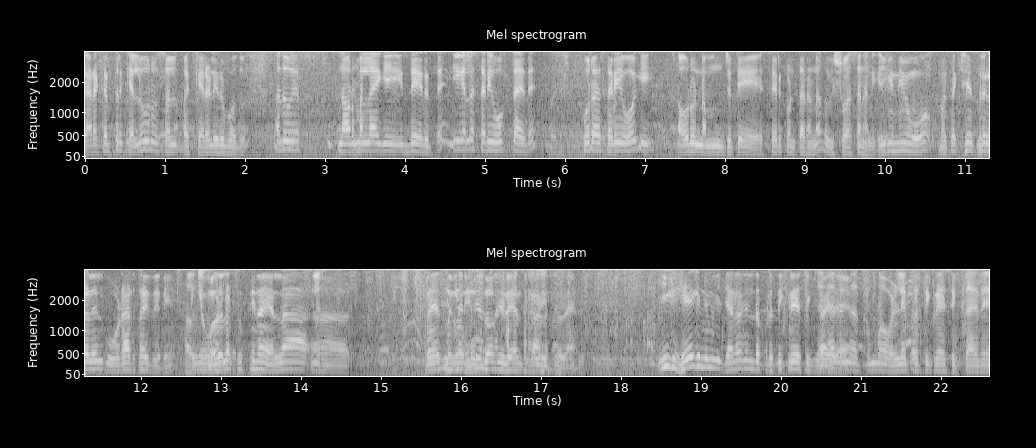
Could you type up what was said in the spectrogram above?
ಕಾರ್ಯಕರ್ತರು ಕೆಲವರು ಸ್ವಲ್ಪ ಕೆರಳಿರ್ಬೋದು. ಅದು ನಾರ್ಮಲ್ಲಾಗಿ ಇದ್ದೇ ಇರುತ್ತೆ. ಈಗೆಲ್ಲ ಸರಿ ಹೋಗ್ತಾ ಇದೆ. ಪೂರ ಸರಿ ಹೋಗಿ ಅವರು ನಮ್ಮ ಜೊತೆ ಸೇರ್ಕೊಳ್ತಾರೆ ಅನ್ನೋದು ವಿಶ್ವಾಸ ನನಗೆ ಈಗ ನೀವು ಮತಕ್ಷೇತ್ರಗಳಲ್ಲಿ ಓಡಾಡ್ತಾ ಇದ್ದೀರಿ. ಮೊದಲ ಸುತ್ತಿನ ಎಲ್ಲ ಪ್ರಯತ್ನಗಳು ಮುಗ್ದೋಗಿದೆ ಅಂತ ಕಾಣಿಸ್ತದೆ. ಈಗ ಹೇಗೆ ನಿಮಗೆ ಜನರಿಂದ ಪ್ರತಿಕ್ರಿಯೆ ಸಿಗ್ತಾ ಇದೆ? ಜನರಿಂದ ತುಂಬ ಒಳ್ಳೆ ಪ್ರತಿಕ್ರಿಯೆ ಸಿಗ್ತಾ ಇದೆ.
